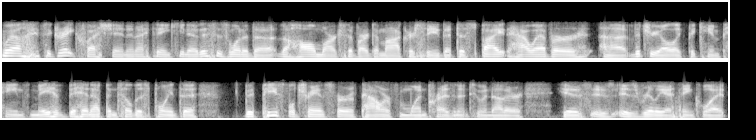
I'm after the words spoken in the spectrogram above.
well, it's a great question, and I think you know this is one of the the hallmarks of our democracy. That despite however uh, vitriolic the campaigns may have been up until this point, the the peaceful transfer of power from one president to another is is is really, I think, what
